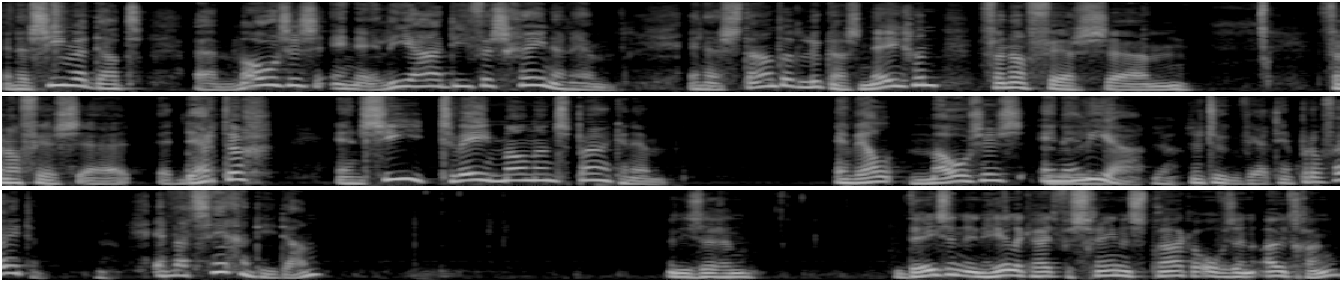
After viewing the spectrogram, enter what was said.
En dan zien we dat eh, Mozes en Elia, die verschenen hem. En dan staat het, Lucas 9, vanaf vers, ehm, vanaf vers eh, 30. En zie, twee mannen spraken hem. En wel Mozes en En Elia, ja. Is natuurlijk wet en profeten. En wat zeggen die dan? En die zeggen, deze in heerlijkheid verschenen spraken over zijn uitgang,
